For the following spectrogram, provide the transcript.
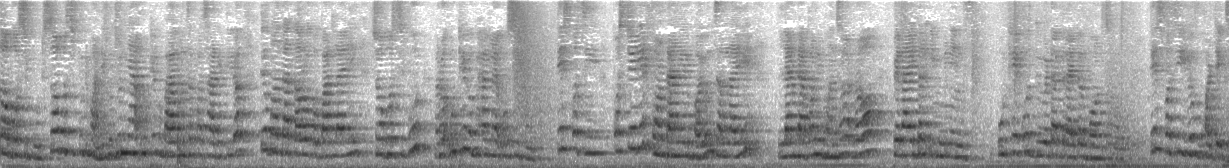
Sub occiput. सबोसिपुट भनेको जुन यहाँ उठेको भाग हुन्छ पछाडितिर त्योभन्दा तलको भागलाई सबोसिपुट र उठेको भागलाई ओसिपुट। त्यसपछि पोस्टेरियर फन्टानियर भयो जसलाई ल्यान्डा पनि भन्छ र पेलाइटल इम्युनेन्स उठेको दुईवटा पेलाइटल बन्सको त्यसपछि यो भटेक्स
